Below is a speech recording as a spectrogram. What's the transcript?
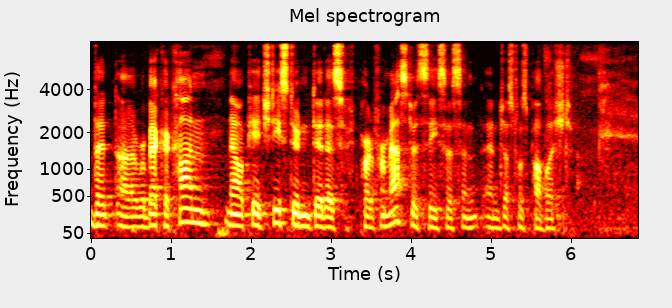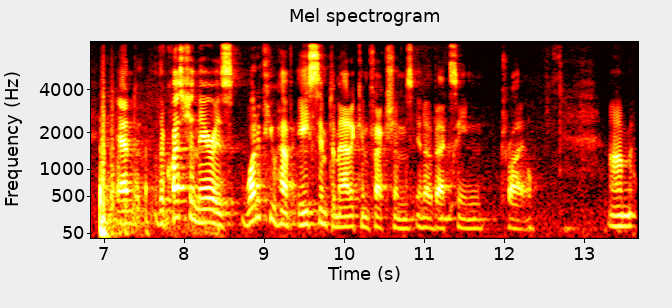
that uh, Rebecca Kahn, now a PhD student, did as part of her master's thesis and, and just was published. And the question there is, what if you have asymptomatic infections in a vaccine trial? Um,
